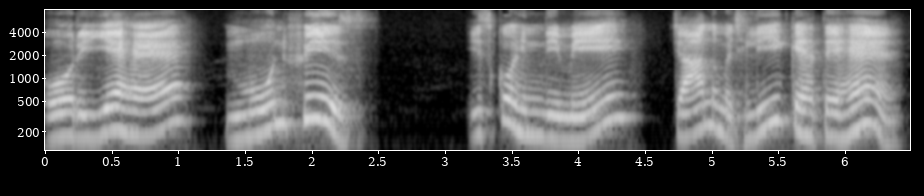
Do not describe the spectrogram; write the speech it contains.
और यह है मून फ़िश। इसको हिंदी में चाँद मछली कहते हैं।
